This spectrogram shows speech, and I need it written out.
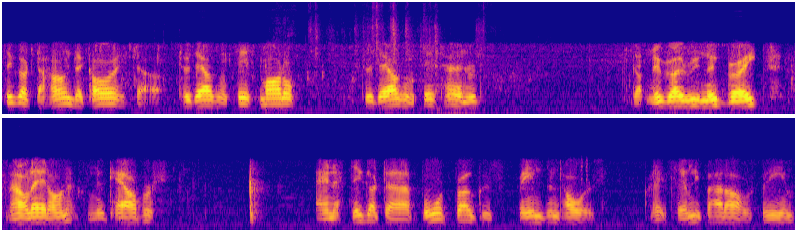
still got the Honda car, it's a 2006 model, 2600. Got new rotary, new brakes, and all that on it, new calipers. And I still got the Ford Focus rims and tires. I had $75 for them.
